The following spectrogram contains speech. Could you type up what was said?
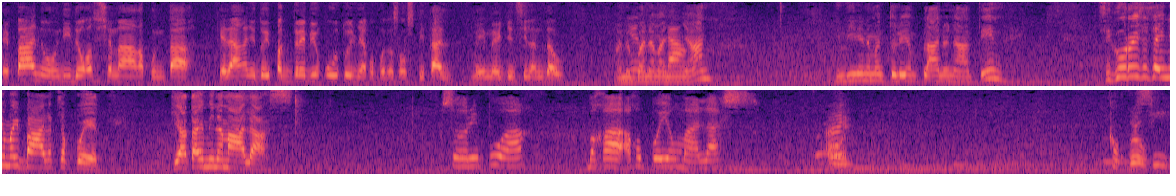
Eh paano, hindi daw kasi siya makakapunta. Kailangan niyo daw ipag-drive yung utol niya papunta sa ospital. May emergency lang daw. Ano ba naman lang. yan? hindi na naman tuloy ang plano natin. Siguro isa sa inyo may balat sa puwet. Kaya tayo minamalas. Sorry po ah. Baka ako po yung malas. Ay. Ikaw Bro. kasi.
